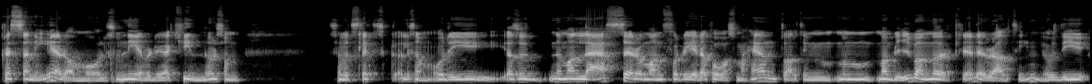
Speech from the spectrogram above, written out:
pressa ner dem och liksom nedvärdera kvinnor som, som ett släkt... Liksom. Och det är alltså, när man läser och man får reda på vad som har hänt och allting, man, man blir ju bara mörkrädd över allting. Och det, är ju,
